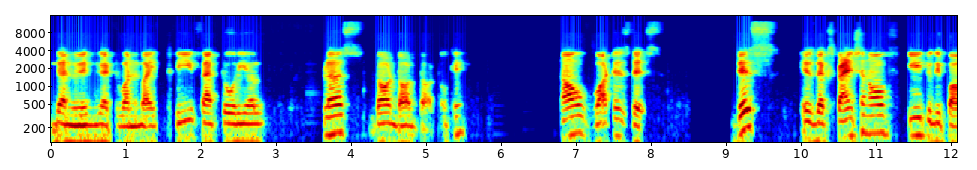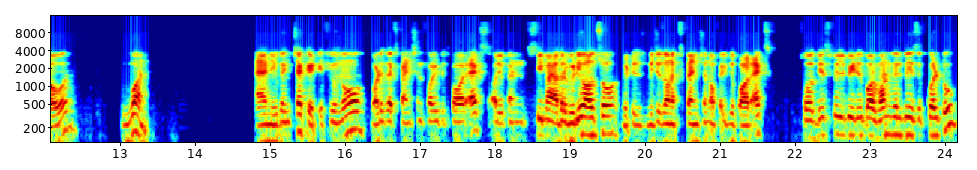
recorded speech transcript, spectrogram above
Then we will get 1 by 3 factorial plus dot dot dot. Okay. Now, what is this? This is the expansion of e to the power 1. And you can check it. If you know what is the expansion for e to the power x, or you can see my other video also, which is which is on expansion of e to the power x. So this will be to the power 1 will be is equal to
